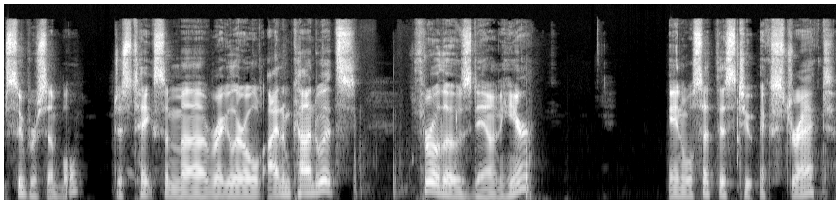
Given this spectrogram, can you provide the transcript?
super simple. Just take some uh, regular old item conduits, throw those down here, and we'll set this to extract,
